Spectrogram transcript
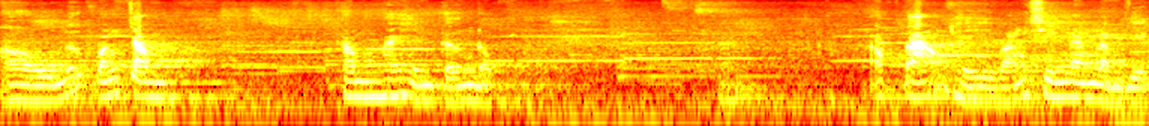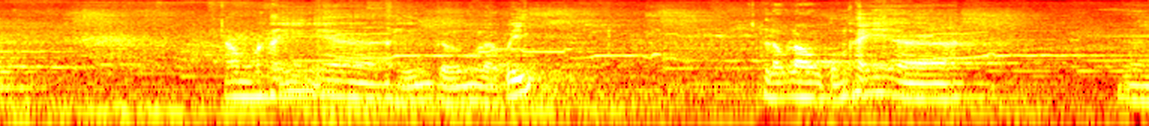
Hồ nước vẫn trong. Không thấy hiện tượng đục. Ốc táo thì vẫn siêng năng làm việc. Không có thấy ờ, hiện tượng là biến lâu lâu cũng thấy uh, uh,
